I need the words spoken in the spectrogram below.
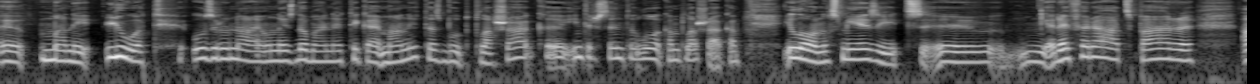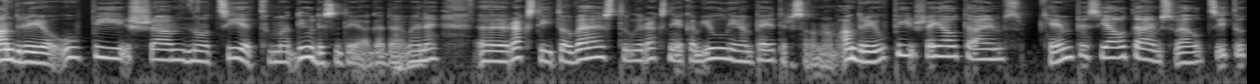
Eh, mani ļoti uzrunāja, un es domāju, ne tikai mani, tas būtu plašāk, eh, interesanta lokam, plašākam. Ilonas Miezīts eh, referāts par Andriju Upīša no cietuma 20. gadā, vai ne, rakstīto vēstuli rakstniekam Jūlijam Petersonam. Andrija Upīša jautājums Kempes jautājums, vēl citu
